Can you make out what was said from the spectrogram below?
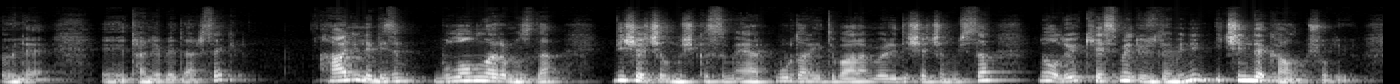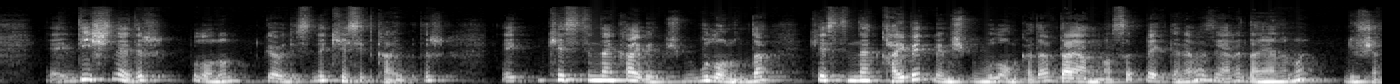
öyle e, talep edersek. Haliyle bizim bulonlarımızda diş açılmış kısım eğer buradan itibaren böyle diş açılmışsa ne oluyor? Kesme düzleminin içinde kalmış oluyor. E, diş nedir? Bulonun gövdesinde kesit kaybıdır. E, kesitinden kaybetmiş bir bulonun da kesitinden kaybetmemiş bir bulon kadar dayanması beklenemez. Yani dayanımı düşer.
